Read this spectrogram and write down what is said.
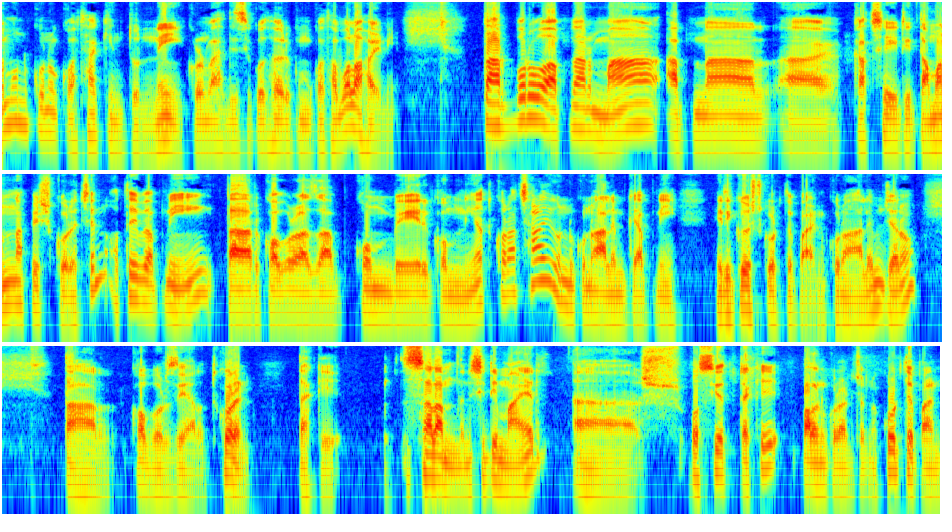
এমন কোনো কথা কিন্তু নেই। কোরআন হাদিসে কোথাও এরকম কথা বলা হয়নি। তারপরও আপনার মা আপনার কাছে এটি তামান্না পেশ করেছেন। অতএব আপনি তার কবর আজাব কমবে, এরকম নিয়ত করা ছাড়াই অন্য কোনো আলেমকে আপনি রিকোয়েস্ট করতে পারেন। কোনো আলেম যেন তার কবর জিয়ারত করেন, তাকে সালাম দেন। সেটি মায়ের ওসিয়তটাকে পালন করার জন্য করতে পারেন।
